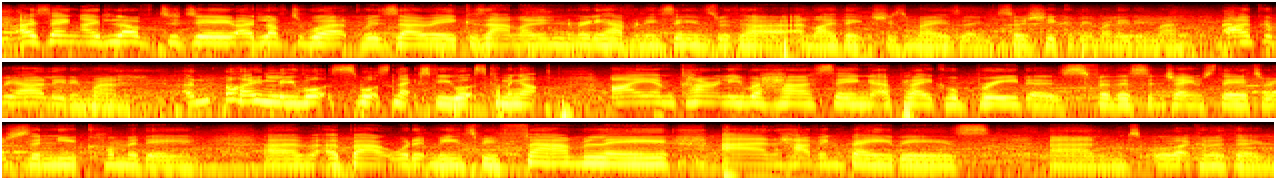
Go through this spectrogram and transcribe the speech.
I was saying I'd love to do, I'd love to work with Zoe Kazan. I didn't really have any scenes with her, and I think she's amazing. So she could be my leading man. I could be her leading man. And finally, what's what's next for you? What's coming up? I am currently rehearsing a play called Breeders for the St James Theatre, which is a new comedy um, about what it means to be family and having babies and all that kind of thing.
